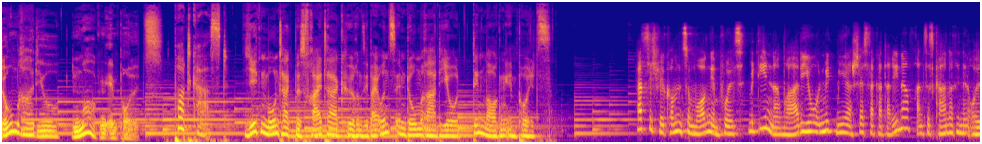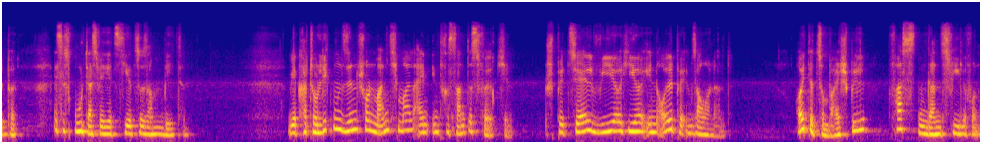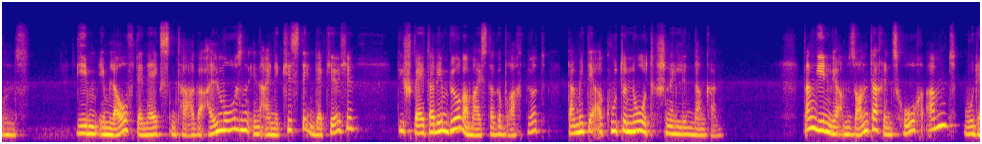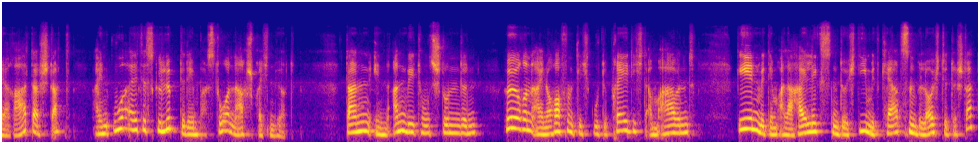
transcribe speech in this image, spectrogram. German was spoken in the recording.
Domradio Morgenimpuls. Podcast. Jeden Montag bis Freitag hören Sie bei uns im Domradio den Morgenimpuls. Herzlich willkommen zum Morgenimpuls mit Ihnen am Radio und mit mir, Schwester Katharina, Franziskanerin in Olpe. Es ist gut, dass wir jetzt hier zusammen beten. Wir Katholiken sind schon manchmal ein interessantes Völkchen. Speziell wir hier in Olpe im Sauerland. Heute zum Beispiel fasten ganz viele von uns geben im Lauf der nächsten Tage Almosen in eine Kiste in der Kirche, die später dem Bürgermeister gebracht wird, damit der akute Not schnell lindern kann. Dann gehen wir am Sonntag ins Hochamt, wo der Rat der Stadt ein uraltes Gelübde dem Pastor nachsprechen wird. Dann in Anbetungsstunden hören eine hoffentlich gute Predigt am Abend, gehen mit dem Allerheiligsten durch die mit Kerzen beleuchtete Stadt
